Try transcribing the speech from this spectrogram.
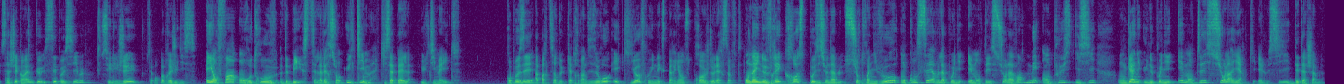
sachez quand même que c'est possible, c'est léger, ça porte pas préjudice. Et enfin, on retrouve The Beast, la version ultime qui s'appelle Ultimate, proposé à partir de 90 euros et qui offre une expérience proche de l'airsoft. On a une vraie crosse positionnable sur trois niveaux, on conserve la poignée aimantée sur l'avant, mais en plus ici, on gagne une poignée aimantée sur l'arrière, qui est elle aussi détachable.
